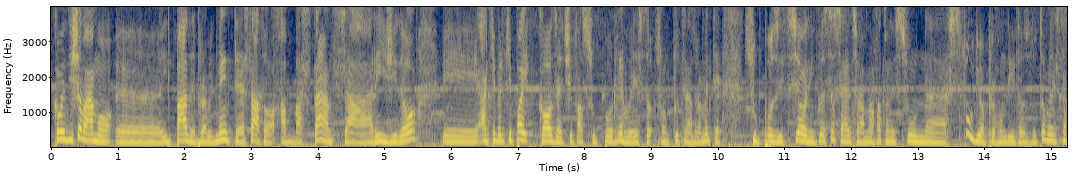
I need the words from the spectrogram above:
Come dicevamo, eh, il padre probabilmente è stato abbastanza rigido, e anche perché poi cosa ci fa supporre questo? Sono tutte naturalmente supposizioni in questo senso, non abbiamo fatto nessun eh, studio approfondito su tutto questo,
